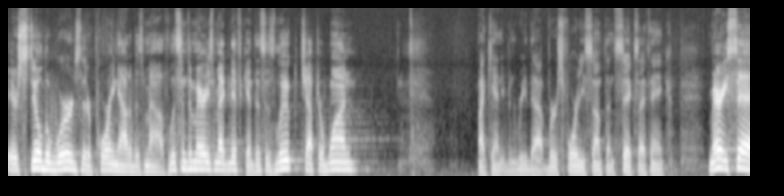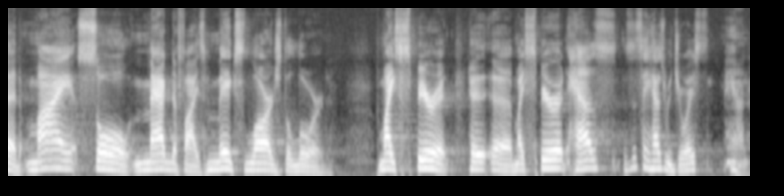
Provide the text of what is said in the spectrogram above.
There's still the words that are pouring out of his mouth. Listen to Mary's Magnificat. This is Luke chapter 1. I can't even read that. Verse 40 something, 6, I think. Mary said, My soul magnifies, makes large the Lord. My spirit, uh, my spirit has, does it say has rejoiced? Man,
